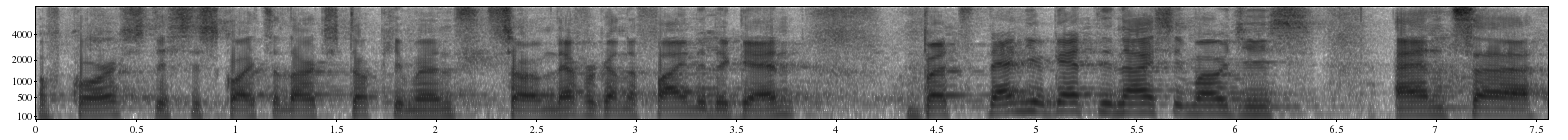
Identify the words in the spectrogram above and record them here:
of course, this is quite a large document, so I'm never going to find it again. But then you get the nice emojis. And uh,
